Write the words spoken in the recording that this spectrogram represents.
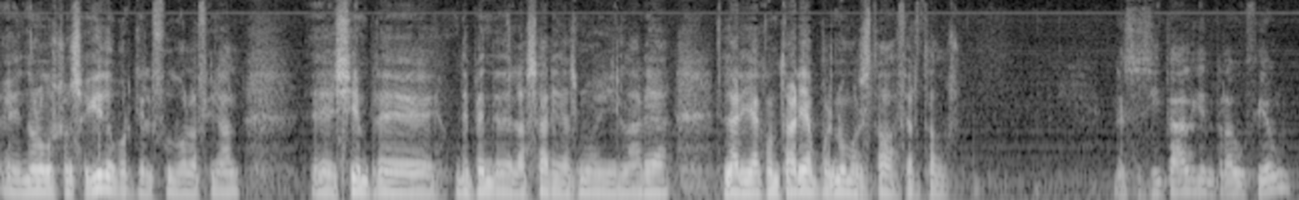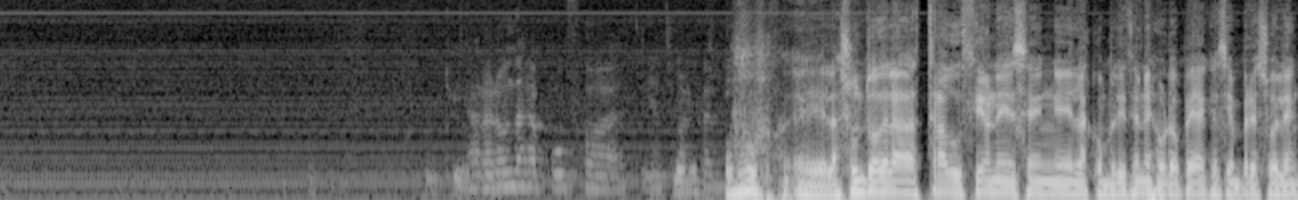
eh, no lo hemos conseguido porque el fútbol al final siempre depende de las áreas ¿no? y en la área, en la área contraria pues no hemos estado acertados. ¿Necesita alguien traducción? Uf, eh, el asunto de las traducciones en, en las competiciones europeas que siempre suelen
